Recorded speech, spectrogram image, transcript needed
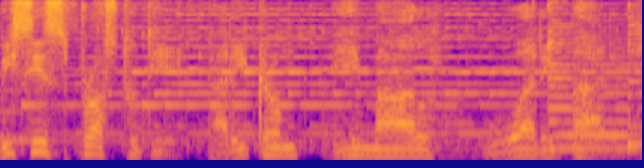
विशेष प्रस्तुति कार्यक्रम हिमाल वारिपारी।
